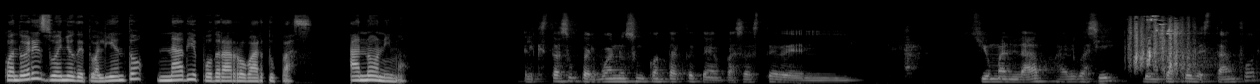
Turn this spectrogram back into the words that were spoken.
Cuando eres dueño de tu aliento, nadie podrá robar tu paz. Anónimo. El que está súper bueno es un contacto que me pasaste del Human Lab, algo así, de un caso de Stanford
